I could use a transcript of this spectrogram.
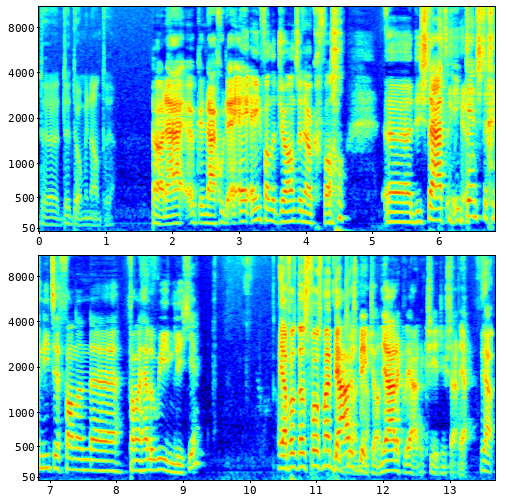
de, de dominante. Oh, nou, nou goed, e- e- een van de Johns in elk geval. die staat intens te genieten van een, van een Halloween liedje. Ja, dat is volgens mij Big ja, John. dat is Big John. Ja, dat, ja, ik zie het nu staan, ja. Ja.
